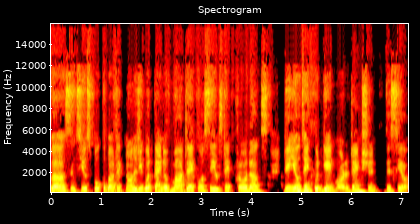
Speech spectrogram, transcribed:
uh, since you spoke about technology, what kind of Martech or sales tech products do you think would gain more attention this year?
